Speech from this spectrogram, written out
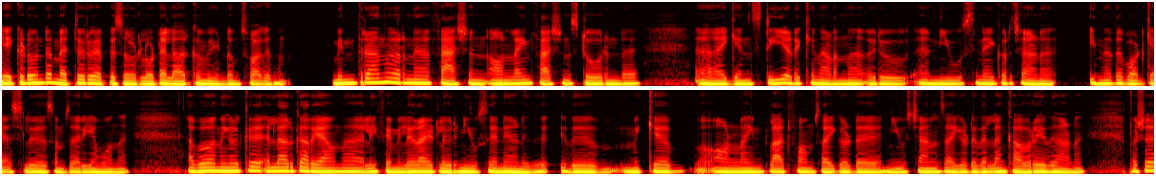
കേക്കഡോന്റെ മറ്റൊരു എപ്പിസോഡിലോട്ട് എല്ലാവർക്കും വീണ്ടും സ്വാഗതം. മിന്ത്ര എന്ന് പറഞ്ഞ ഫാഷൻ ഓൺലൈൻ ഫാഷൻ സ്റ്റോറിന്റെ എഗൻസ്റ്റ് ഈ ഇടയ്ക്ക് നടന്ന ഒരു ന്യൂസിനെ കുറിച്ചാണ് ഇന്നത്തെ പോഡ്കാസ്റ്റിൽ സംസാരിക്കാൻ പോകുന്നത്. അപ്പോൾ നിങ്ങൾക്ക് എല്ലാവർക്കും അറിയാവുന്ന അല്ലെങ്കിൽ ഫെമിലിയർ ആയിട്ടുള്ള ഒരു ന്യൂസ് തന്നെയാണിത്. ഇത് മിക്ക ഓൺലൈൻ പ്ലാറ്റ്ഫോംസ് ആയിക്കോട്ടെ ന്യൂസ് ചാനൽസ് ആയിക്കോട്ടെ ഇതെല്ലാം കവർ ചെയ്തതാണ്. പക്ഷേ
